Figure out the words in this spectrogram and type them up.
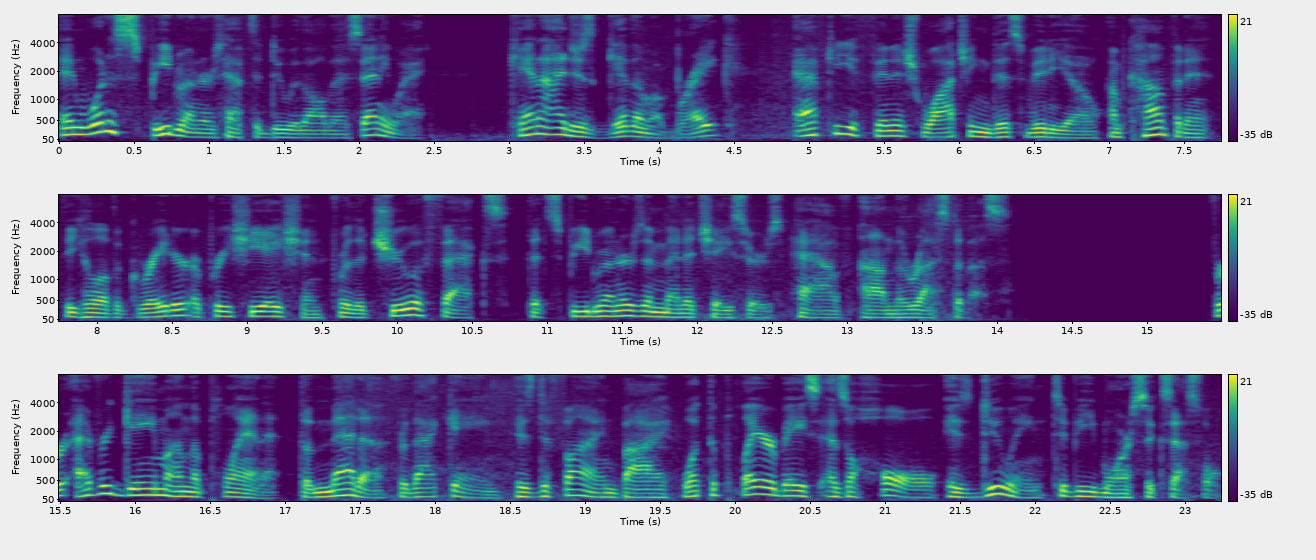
And what does speedrunners have to do with all this anyway? Can't I just give them a break? After you finish watching this video, I'm confident that you'll have a greater appreciation for the true effects that speedrunners and meta chasers have on the rest of us. For every game on the planet, the meta for that game is defined by what the player base as a whole is doing to be more successful.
